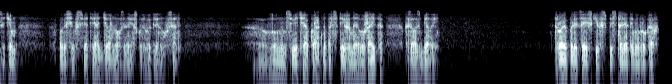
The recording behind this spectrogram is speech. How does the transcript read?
Затем, погасив свет, я отдернул занавеску и выглянул в сад. В лунном свете аккуратно подстриженная лужайка казалась белой. Трое полицейских с пистолетами в руках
